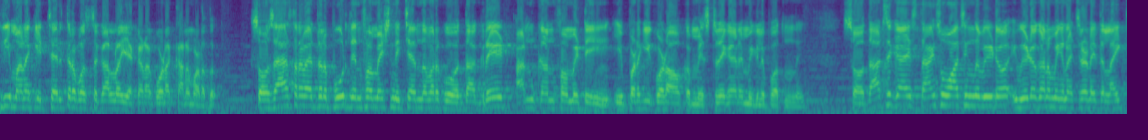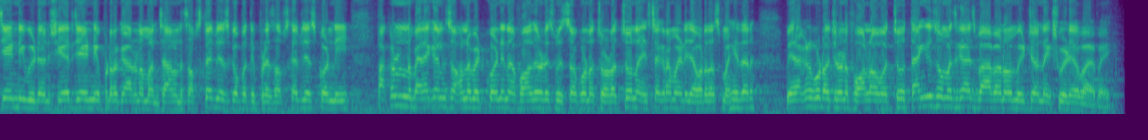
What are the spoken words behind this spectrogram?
ఇది మనకి చరిత్ర పుస్తకాల్లో ఎక్కడ కూడా కనబడదు. సో శాస్త్రవేత్తలు పూర్తి ఇన్ఫర్మేషన్ ఇచ్చేంత వరకు ద గ్రేట్ అన్కన్ఫర్మిటీ ఇప్పటికీ కూడా ఒక మిస్టరీగానే మిగిలిపోతుంది. So that's guys thanks for watching the video. ఈ వీడియో కనుక మీకు నచ్చినట్లయితే లైక్ చేయండి వీడియోని షేర్ చేయండి. ఇప్పుడు కారణం మన ఛానల్ సబ్స్క్రైబ్ చేసుకోకపోతే ఇప్పుడే సబ్స్క్రైబ్ చేసుకోండి. పక్కన ఉన్న బెల్ ఆన్లో పెట్టుకోండి. నా ఫాలో వీడియోస్ మిస్ అవ్వకుండా చూడొచ్చు. నా ఇన్స్టాగ్రామ్ ఐడి జబర్దస్త్ మహిదర్. మీరు అక్కడ కూడా వచ్చిన ఫాలో అవ్వచ్చు. Thank you so much guys bye bye no meet next video bye bye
